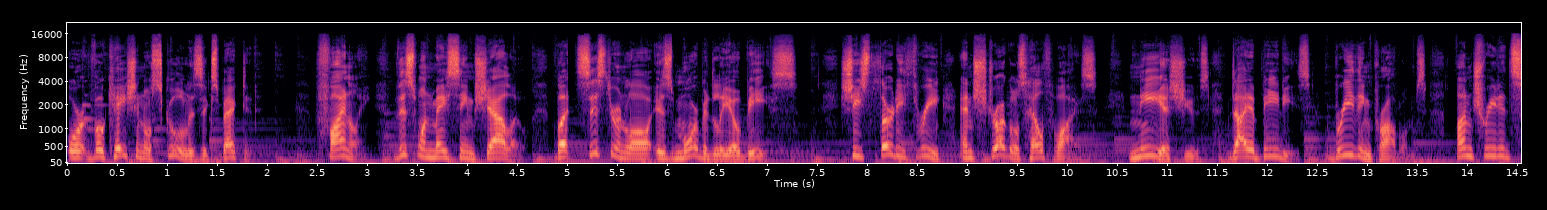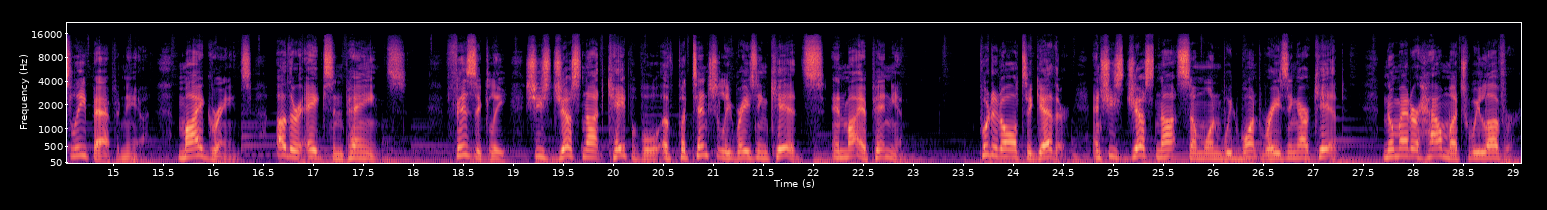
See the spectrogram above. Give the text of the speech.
or vocational school is expected. Finally, this one may seem shallow, but sister in law is morbidly obese. She's 33 and struggles health wise knee issues, diabetes, breathing problems, untreated sleep apnea, migraines, other aches and pains. Physically, she's just not capable of potentially raising kids, in my opinion. Put it all together, and she's just not someone we'd want raising our kid, no matter how much we love her.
